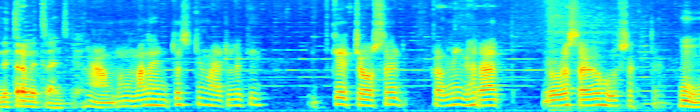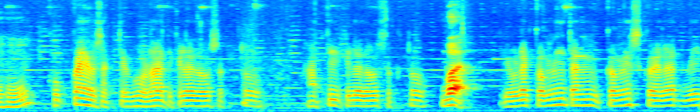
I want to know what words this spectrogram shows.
मित्र मित्रांचे हां मग मला इंटरेस्टिंग वाटलं की इतके चौसष्ट कमी घरात एवढं सगळं होऊ शकतं. खूप काय होऊ शकते. घोडा तिकडे जाऊ शकतो हाती इकडे जाऊ शकतो. बर. एवढ्या कमी कमी स्क्वेअरात बी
